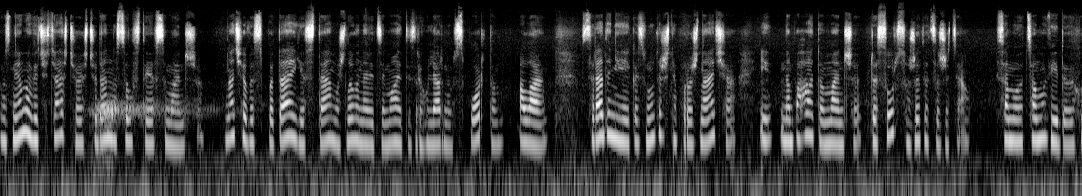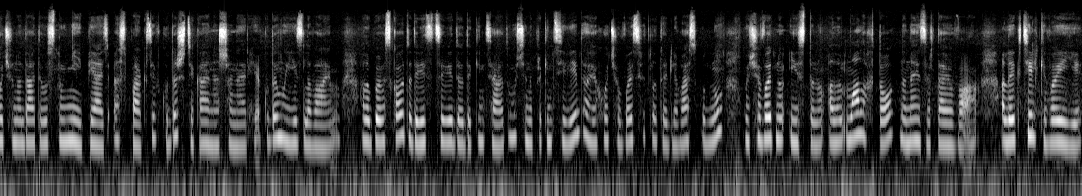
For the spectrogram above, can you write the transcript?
Знайоме відчуття, що щоденно сил стає все менше. Наче ви спите, їсте, можливо, навіть займаєтесь регулярним спортом, але всередині є якась внутрішня порожнеча і набагато менше ресурсу жити це життя. Саме у цьому відео я хочу надати основні 5 аспектів, куди ж тікає наша енергія, куди ми її зливаємо. Але обов'язково додивіться це відео до кінця, тому що наприкінці відео я хочу висвітлити для вас одну очевидну істину, але мало хто на неї звертає увагу. Але як тільки ви її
